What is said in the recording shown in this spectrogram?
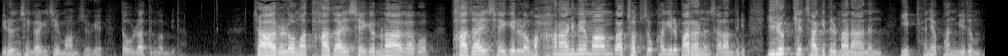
이런 생각이 제 마음속에 떠올랐던 겁니다. 자아를 넘어 타자의 세계로 나아가고 타자의 세계를 넘어 하나님의 마음과 접속하기를 바라는 사람들이 이렇게 자기들만 아는 이 편협한 믿음,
